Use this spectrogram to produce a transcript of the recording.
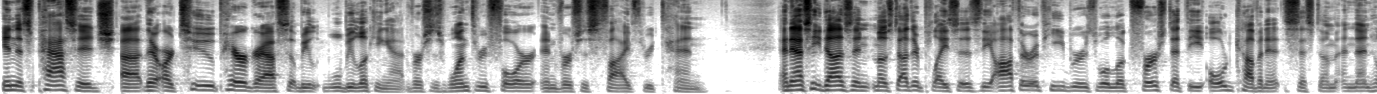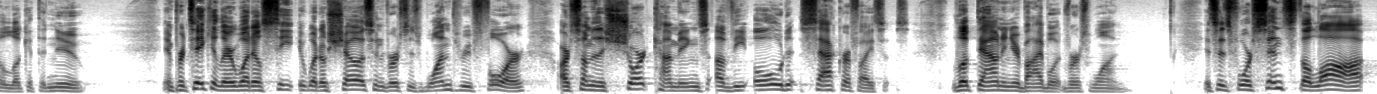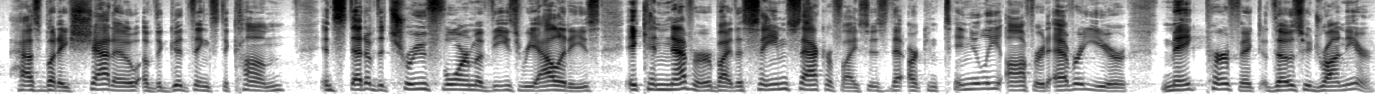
In this passage, uh, there are two paragraphs that we, will be looking at verses 1 through 4 and verses 5 through 10. And as he does in most other places, the author of Hebrews will look first at the old covenant system and then he'll look at the new. In particular, what he'll, see, what he'll show us in verses 1 through 4 are some of the shortcomings of the old sacrifices. Look down in your Bible at verse 1. It says, For since the law has but a shadow of the good things to come. Instead of the true form of these realities, it can never, by the same sacrifices that are continually offered every year, make perfect those who draw near.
